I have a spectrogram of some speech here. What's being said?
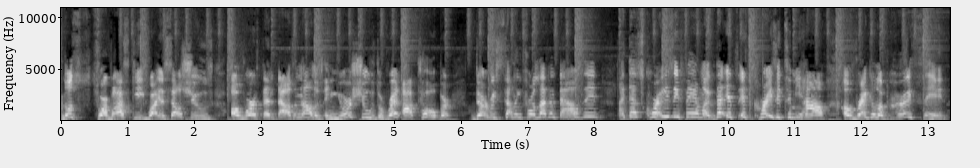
those Swarovski YSL shoes are worth ten thousand dollars, and your shoes, the Red October, they're reselling for eleven thousand. Like that's crazy, fam. Like that, it's it's crazy to me how a regular person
